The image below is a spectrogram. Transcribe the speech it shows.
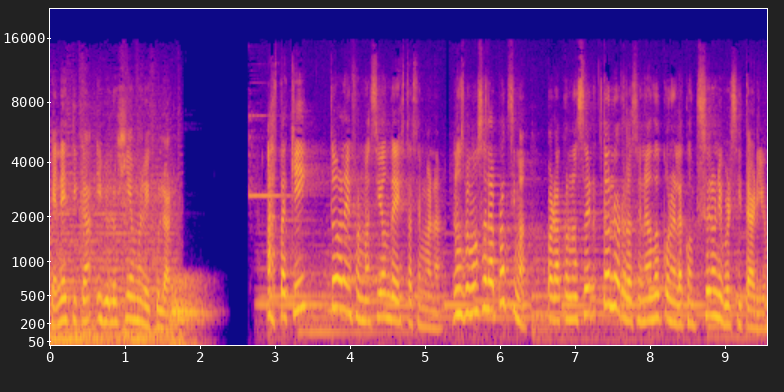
genética y biología molecular. Hasta aquí toda la información de esta semana. Nos vemos a la próxima para conocer todo lo relacionado con el acontecer universitario.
